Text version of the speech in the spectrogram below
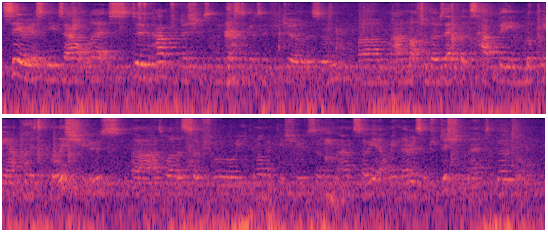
serious news outlets do have traditions of investigative journalism, um, and much of those efforts have been looking at political issues uh, as well as social or economic issues. And, and so, yeah, I mean, there is a tradition there to build on.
